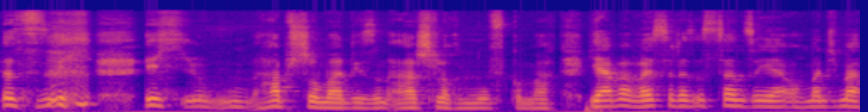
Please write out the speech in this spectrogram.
das, ich ich habe schon mal diesen Arschloch-Move gemacht. Ja, aber weißt du, das ist dann so ja auch manchmal,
